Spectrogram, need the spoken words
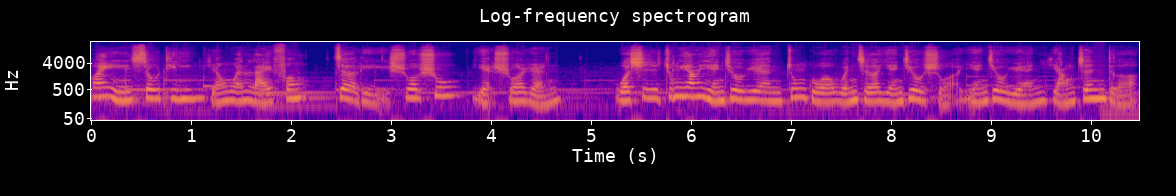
欢迎收听《人文来风》，这里说书也说人。我是中央研究院中国文哲研究所研究员杨贞德，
